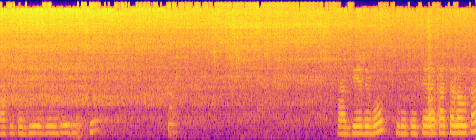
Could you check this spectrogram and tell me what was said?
বাটিটা দিয়ে জল দিয়ে দিচ্ছি। আর দিয়ে দেবো দুটো চেরা কাঁচা লঙ্কা।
